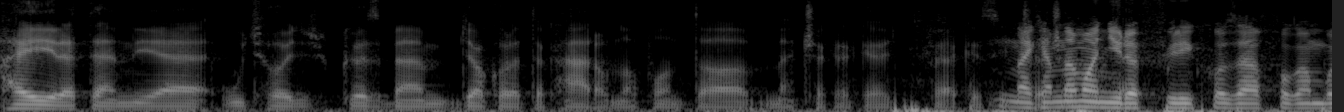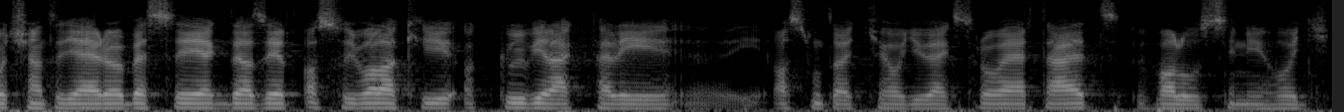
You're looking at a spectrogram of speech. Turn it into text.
helyére tennie, úgyhogy közben gyakorlatilag három naponta meccsekre kell felkészíteni. Nekem nem annyira fülik hozzá fogam, bocsánat, hogy erről beszéljek, de azért az, hogy valaki a külvilág felé azt mutatja, hogy ő extrovertált, valószínű, hogy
